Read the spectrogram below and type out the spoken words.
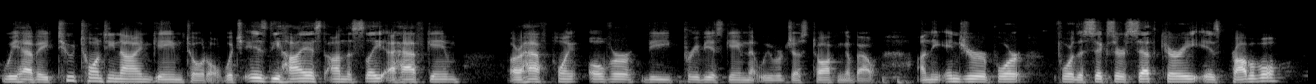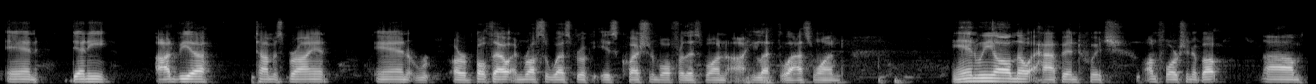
we have a 229 game total, which is the highest on the slate, a half game or a half point over the previous game that we were just talking about. On the injury report for the Sixers, Seth Curry is probable, and Deni Avdija, Thomas Bryant, and are both out, and Russell Westbrook is questionable for this one. Uh, he left the last one, and we all know what happened, which unfortunate, but um,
